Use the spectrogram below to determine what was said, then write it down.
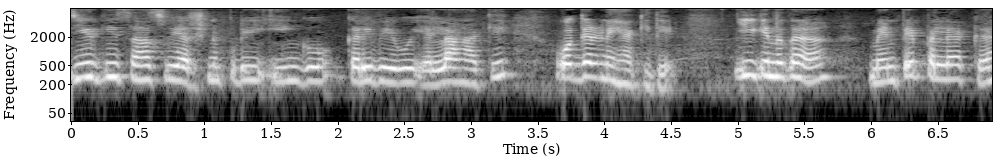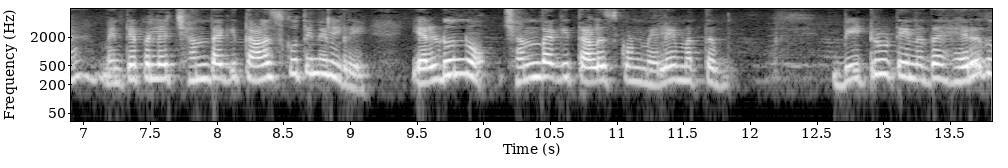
ಜೀರಿಗೆ, ಸಾಸಿವೆ ಅರಿಶಿನ ಪುಡಿ, ಇಂಗು, ಕರಿಬೇವು ಎಲ್ಲ ಹಾಕಿ ಒಗ್ಗರಣೆ ಹಾಕಿದೆ. ಈಗೇನದ ಮೆಂತೆ ಪಲ್ಯಕ್ಕೆ, ಮೆಂತೆ ಪಲ್ಯ ಚೆಂದಾಗಿ ತಾಳಿಸ್ಕೋತೀನಿಲ್ರಿ. ಎರಡನ್ನೂ ಚೆಂದಾಗಿ ತಾಳಿಸ್ಕೊಂಡ್ಮೇಲೆ ಮತ್ತು ಬೀಟ್ರೂಟ್ ಏನದ ಹೆರದು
